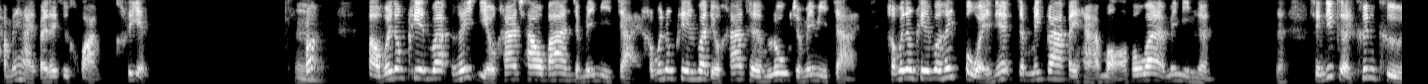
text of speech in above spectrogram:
ทำให้หายไปได้คือความเครียดอืมเพราะเป่าไม่ต้องเครียดว่าเฮ้ยเดี๋ยวค่าเช่าบ้านจะไม่มีจ่าย เขาไม่ต้องเครียดว่าเดี๋ยวค่าเทอมลูกจะไม่มีจ่าย เขาไม่ต้องเครียดว่าเฮ้ยป่วยเนี่ยจะไม่กล้าไปหาหมอ เพราะว่าไม่มีเงินนะสิ่งที่เกิดขึ้นคือ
